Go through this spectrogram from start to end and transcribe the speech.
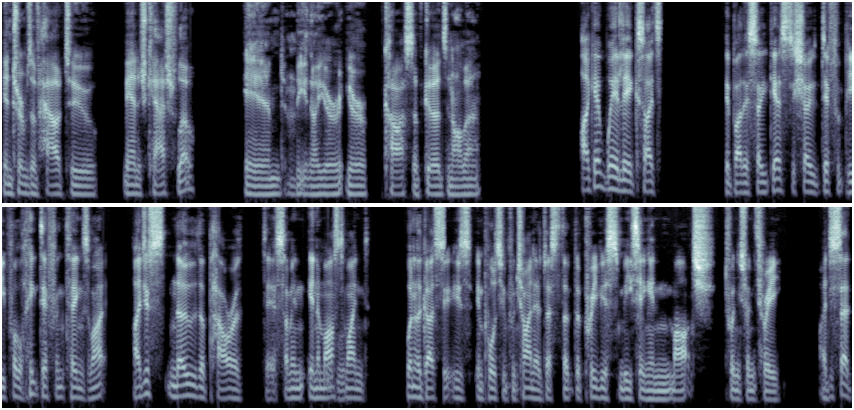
in terms of how to manage cash flow and, mm-hmm. you know, your, your cost of goods and all that. I get weirdly excited by this. So it gets to show different people like different things, right? I just know the power of this. I mean, in a mm-hmm. mastermind, one of the guys who's importing from China, just the, the previous meeting in March 2023, I just said,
